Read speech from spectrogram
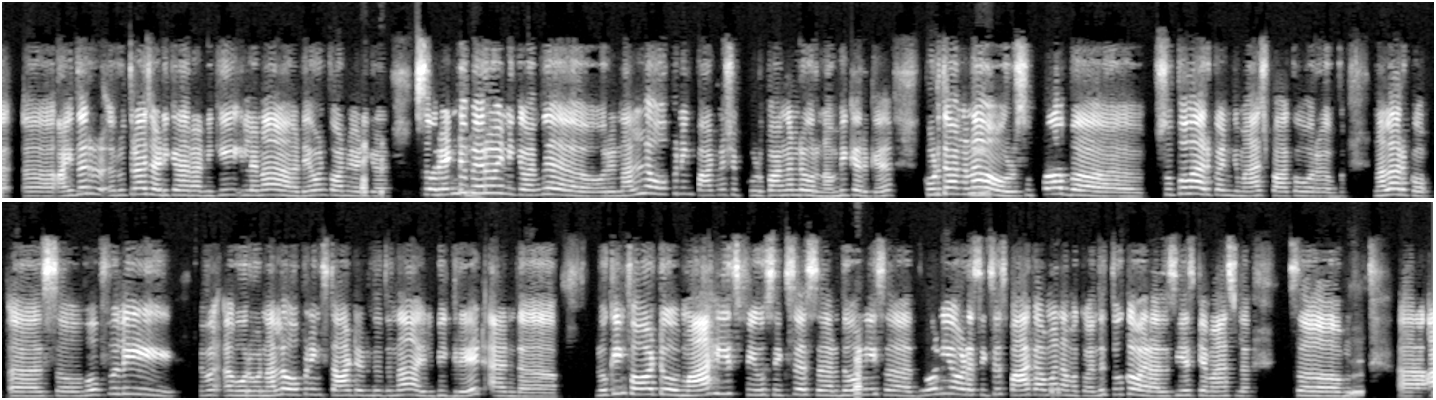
ஐதர் ருத்ராஜ் அடிக்கிறாரு அன்னைக்கு இல்லனா டேவன் கான்வே அடிக்கிறாரு. சோ ரெண்டு பேரும் இன்னைக்கு வந்து ஒரு நல்ல ஓப்பனிங் பார்ட்னர்ஷிப் கொடுப்பாங்கன்ற ஒரு நம்பிக்கை இருக்கு. கொடுத்தாங்கன்னா ஒரு சூப்பர் சூப்பரா இருக்கும் இன்னைக்கு மேட்ச் பார்க்க. ஒரு நல்லா இருக்கும். சோ ஹோப்ஃபுல்லி ஒரு நல்ல ஓப்பனிங் ஸ்டார்ட் இருந்ததுன்னா will be great and looking forward to Mahi's few sixes sir Dhoni sir தோனியோட sixes பார்க்காம நமக்கு வந்து தூக்கம் வராது சிஎஸ்கே மேட்ச்ல சோ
